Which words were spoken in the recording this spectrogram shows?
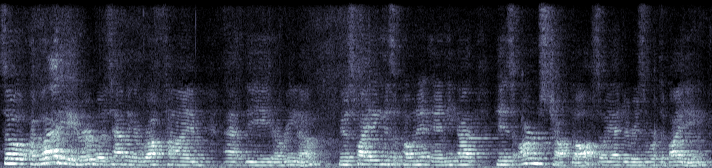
So, a gladiator was having a rough time at the arena. He was fighting his opponent and he got his arms chopped off, so he had to resort to biting.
